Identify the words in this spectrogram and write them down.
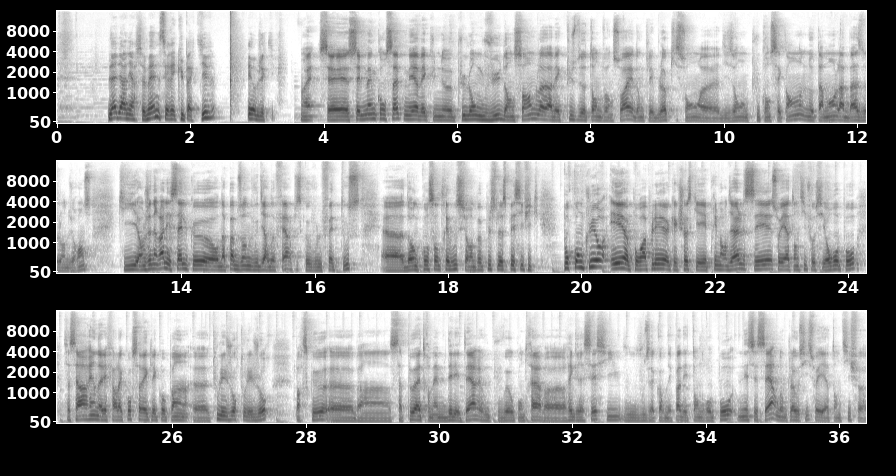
La dernière semaine, c'est récup active et objectif. Ouais, c'est le même concept, mais avec une plus longue vue d'ensemble, avec plus de temps devant soi, et donc les blocs qui sont, euh, disons, plus conséquents, notamment la base de l'endurance, qui en général est celle qu'on n'a pas besoin de vous dire de faire, puisque vous le faites tous. Euh, donc concentrez-vous sur un peu plus le spécifique. Pour conclure, et pour rappeler quelque chose qui est primordial, c'est soyez attentifs aussi au repos. Ça sert à rien d'aller faire la course avec les copains euh, tous les jours, tous les jours parce que euh, ben, ça peut être même délétère et vous pouvez au contraire euh, régresser si vous vous accordez pas des temps de repos nécessaires. Donc là aussi, soyez attentifs euh,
